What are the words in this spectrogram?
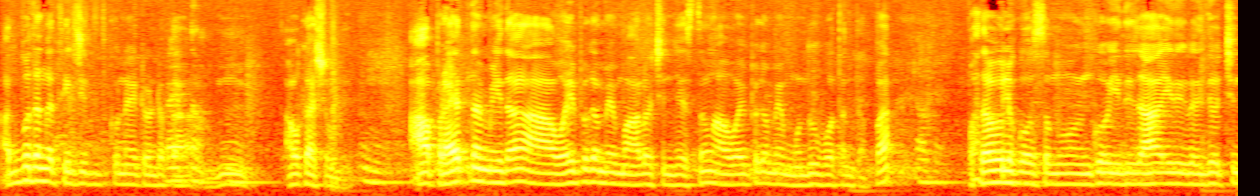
అద్భుతంగా తీర్చిదిద్దుకునేటువంటి ఒక అవకాశం ఉంది. ఆ ప్రయత్నం మీద ఆ వైపుగా మేము ఆలోచన చేస్తాం ఆ వైపుగా మేము ముందుకు పోతాం తప్ప పదవుల కోసము ఇంకో ఇది ఇది ఇది వచ్చిన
